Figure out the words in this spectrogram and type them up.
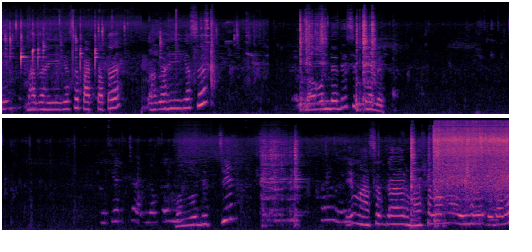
এই ভাজা হয়ে গেছে পাট পাতায় ভাজা হয়ে গেছে। লবণ দিয়ে দিচ্ছি তেলে। হলুদ দিচ্ছি। এই মাছের গার মশলা না এইভাবে দিয়ে দেবো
